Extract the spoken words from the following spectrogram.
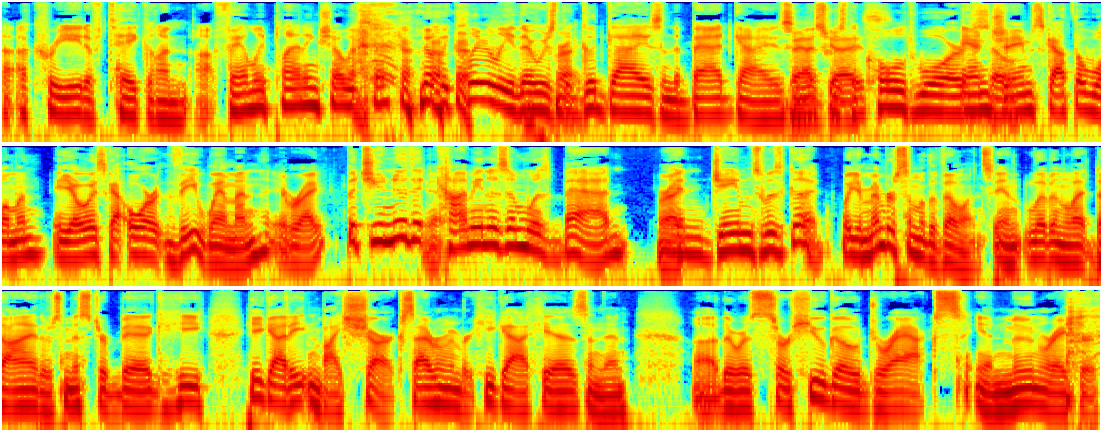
a creative take on uh, family planning, shall we say? no, but clearly there was right. the good guys and the bad guys, bad and this guys. was the Cold War. And so. James got the woman. He always got, or the women, right? But you knew that yeah. communism was bad, Right. And James was good. Well, you remember some of the villains in Live and Let Die. There's Mr. Big. He he got eaten by sharks. I remember he got his, and then uh, there was Sir Hugo Drax in Moonraker,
